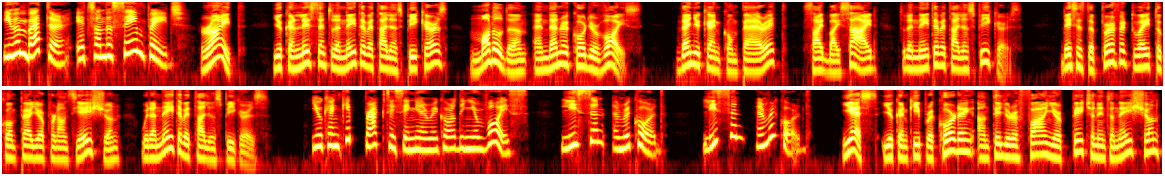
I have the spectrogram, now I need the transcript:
Even better, it's on the same page. Right. You can listen to the native Italian speakers, model them, and then record your voice. Then you can compare it, side by side, to the native Italian speakers. This is the perfect way to compare your pronunciation with the native Italian speakers. You can keep practicing and recording your voice. Listen and record. Listen and record. Yes, you can keep recording until you refine your pitch and intonation,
